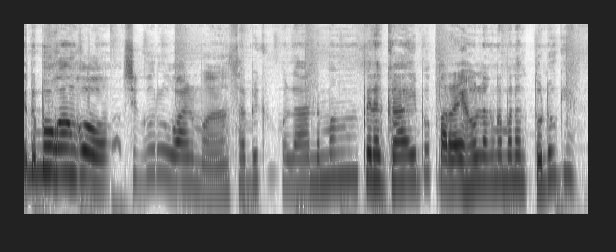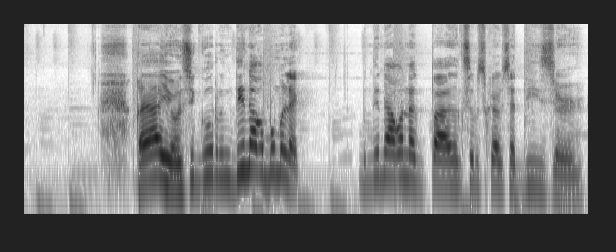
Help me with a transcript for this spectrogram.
Sinubukan ko, siguro one month, sabi ko, wala namang pinagkaiba. Pareho lang naman ang tunog eh. Kaya yun, siguro, hindi na ako bumalik. Hindi na ako nagpa, nag-subscribe sa Deezer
